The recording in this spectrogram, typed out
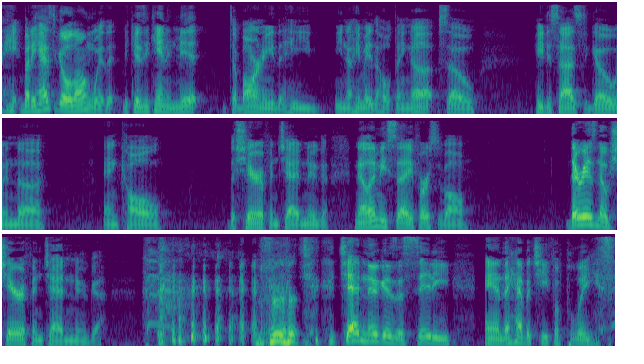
he, but he has to go along with it because he can't admit to Barney that he you know he made the whole thing up. So he decides to go and uh, and call the sheriff in Chattanooga. Now, let me say, first of all, there is no sheriff in Chattanooga. Chattanooga is a city, and they have a chief of police.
